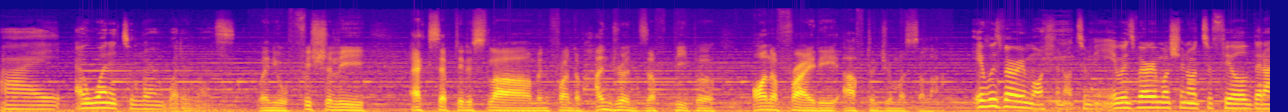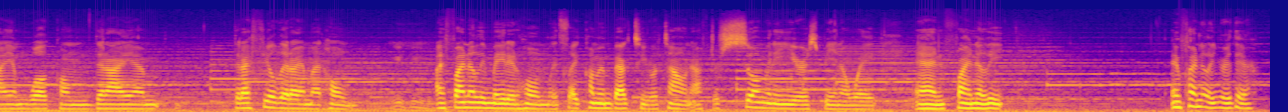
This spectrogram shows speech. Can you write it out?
I, I wanted to learn what it was. When you officially accepted Islam in front of hundreds of people on a Friday after Jummah Salah. It was very emotional to me. It was very emotional to feel that I am welcome, that I am, that I feel that I am at home. Mm -hmm. I finally made it home. It's like coming back to your town after so many years being away, and finally, and finally you're there.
